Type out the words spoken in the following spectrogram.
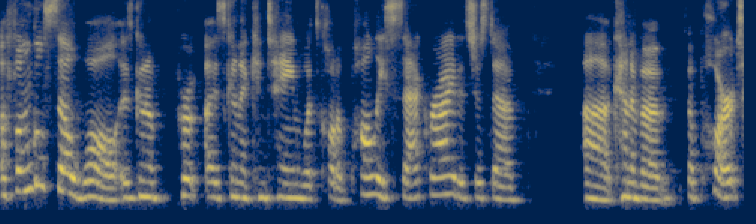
a fungal cell wall is going to is going to contain what's called a polysaccharide. It's just a uh, kind of a, a part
